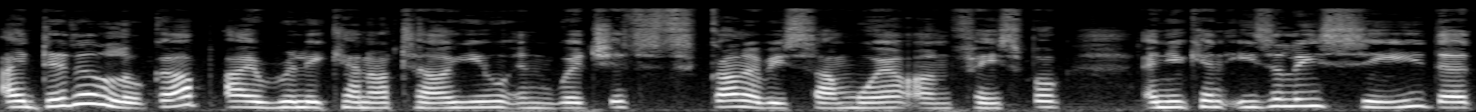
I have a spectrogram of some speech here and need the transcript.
I did a lookup. I really cannot tell you in which it's gonna be somewhere on Facebook, and you can easily see that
